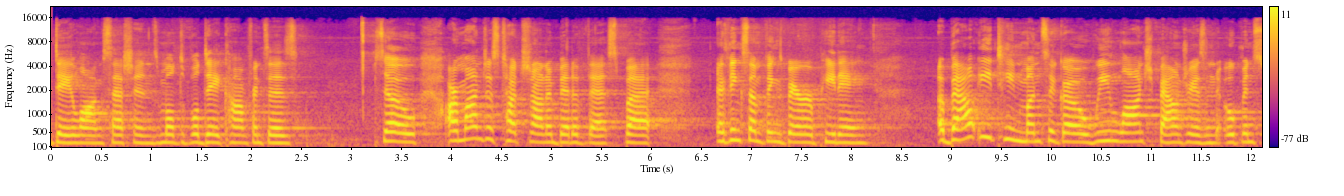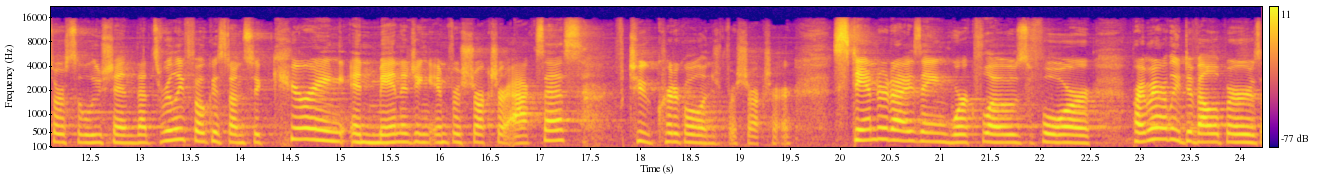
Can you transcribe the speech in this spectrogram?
day-long sessions, multiple day conferences. So Armand just touched on a bit of this, but I think some things bear repeating. About 18 months ago, we launched Boundary as an open source solution that's really focused on securing and managing infrastructure access to critical infrastructure, standardizing workflows for primarily developers,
